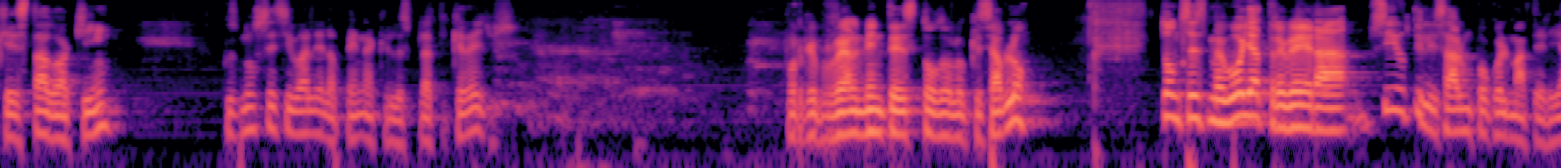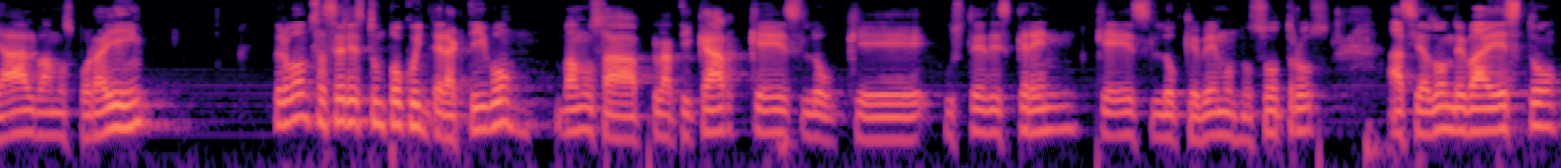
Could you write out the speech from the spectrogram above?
que he estado aquí, pues no sé si vale la pena que les platique de ellos. Porque realmente es todo lo que se habló. Entonces me voy a atrever a, sí, utilizar un poco el material, vamos por ahí, pero vamos a hacer esto un poco interactivo, vamos a platicar qué es lo que ustedes creen, qué es lo que vemos nosotros, hacia dónde va esto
